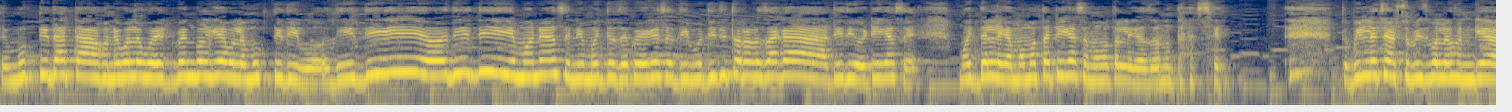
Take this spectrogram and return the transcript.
তো মুক্তিদাতা হনে বলে ওয়েস্ট বেঙ্গল গিয়ে বলে মুক্তি দিব। দিদি, ও দিদি, মনে আছে নি? মধ্যে যে কয়ে গেছে, দিব, দিদি তোর জাগা, দিদি ও ঠিক আছে। মধ্যের লেগে মমতা ঠিক আছে, মমতার লেগে জনতা আছে। তো বিল্লা চারশো বিশ বলে হন গিয়া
